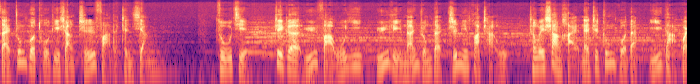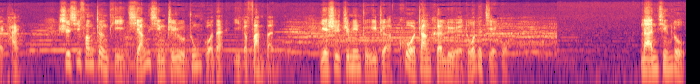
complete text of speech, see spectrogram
在中国土地上执法的真相。租界，这个于法无依、于理难容的殖民化产物，成为上海乃至中国的一大怪胎，是西方政体强行植入中国的一个范本，也是殖民主义者扩张和掠夺的结果。南京路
